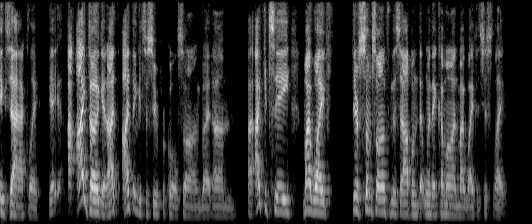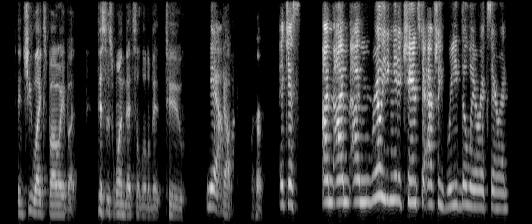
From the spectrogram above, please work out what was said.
Exactly. Yeah, I, I dug it. I I think it's a super cool song, but um, I, I could see my wife. There's some songs in this album that when they come on, my wife is just like, and she likes Bowie, but this is one that's a little bit too Yeah. out for her. It just I'm I'm I'm really didn't get a chance to actually read the lyrics, Aaron.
